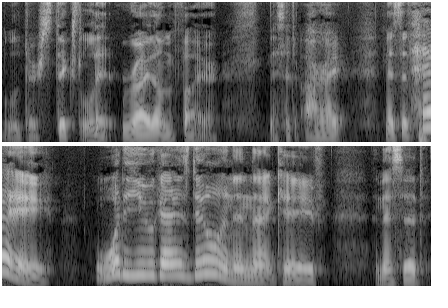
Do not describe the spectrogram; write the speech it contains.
their sticks lit right on fire. They said, All right. And they said, Hey, what are you guys doing in that cave? And they said,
